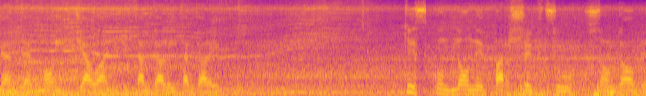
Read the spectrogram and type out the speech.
względem moich działań i tak dalej, i tak dalej. Ty skundlony parszywcu sądowy,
